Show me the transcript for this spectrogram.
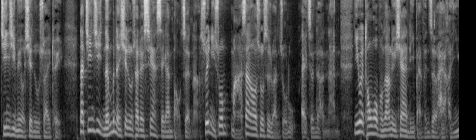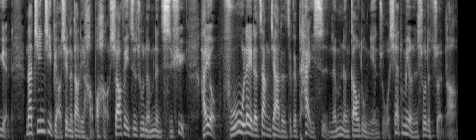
经济没有陷入衰退，那经济能不能陷入衰退？现在谁敢保证呢、啊？所以你说马上要说是软着陆，哎，真的很难，因为通货膨胀率现在离百分之二还很远。那经济表现的到底好不好？消费支出能不能持续？还有服务类的涨价的这个态势能不能高度黏着？现在都没有人说得准啊、哦！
